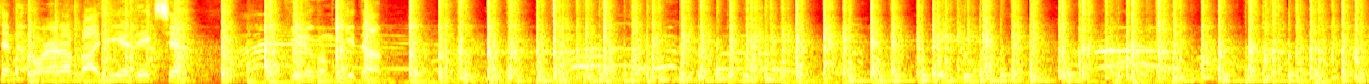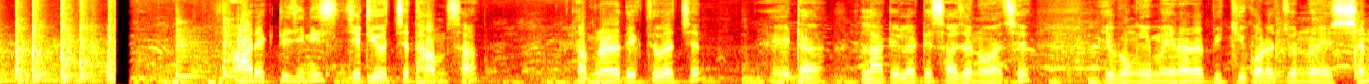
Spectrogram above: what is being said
পাচ্ছেন ওনারা বাজিয়ে দেখছেন কীরকম কি দাম। আর একটি জিনিস, যেটি হচ্ছে ধামসা, আপনারা দেখতে পাচ্ছেন, এটা লাটে লাটে সাজানো আছে এবং এনারা বিক্রি করার জন্য এসছেন।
